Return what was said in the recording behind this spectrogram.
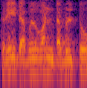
three double one double two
